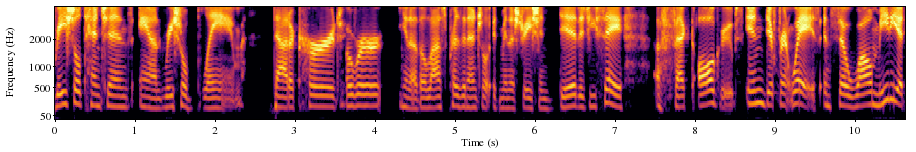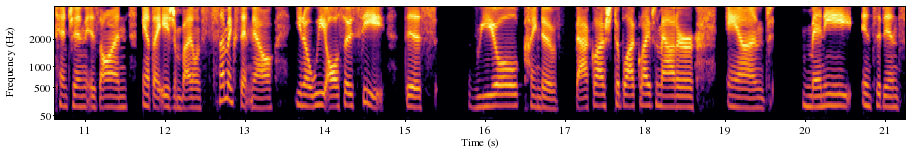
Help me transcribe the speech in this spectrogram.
racial tensions and racial blame that occurred over you know the last presidential administration did as you say affect all groups in different ways. And so while media attention is on anti-asian violence to some extent now you know we also see this real kind of backlash to black lives matter and many incidents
